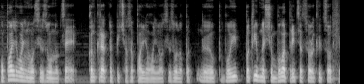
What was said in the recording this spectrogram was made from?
опалювального сезону, це конкретно під час опалювального сезону е, потрібно, щоб була 30-40%.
